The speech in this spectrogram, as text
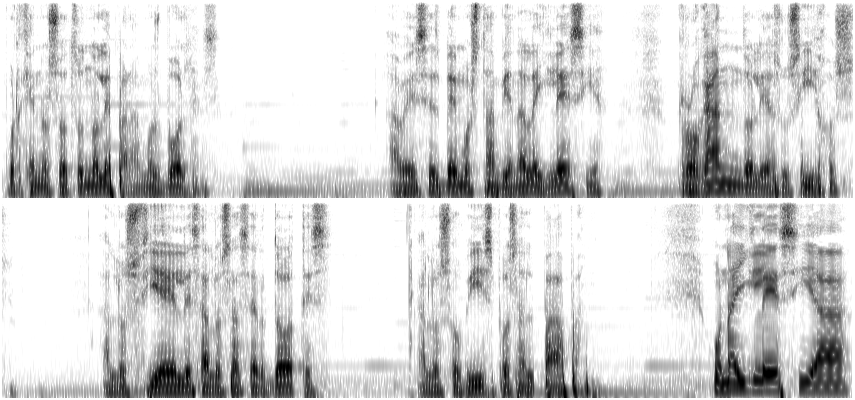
porque nosotros no le paramos bolas. A veces vemos también a la iglesia rogándole a sus hijos, a los fieles, a los sacerdotes, a los obispos, al Papa. Una iglesia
